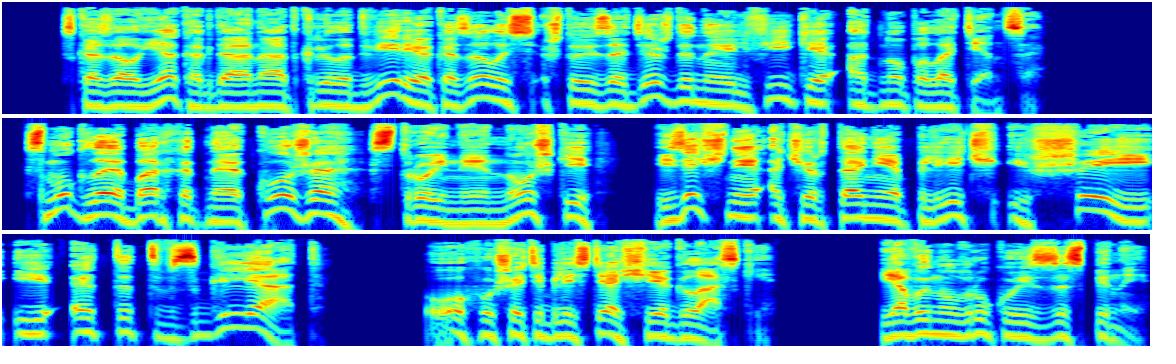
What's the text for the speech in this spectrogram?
— сказал я, когда она открыла дверь, и оказалось, что из одежды на эльфийке одно полотенце. Смуглая бархатная кожа, стройные ножки, изящные очертания плеч и шеи и этот взгляд. Ох уж эти блестящие глазки. Я вынул руку из-за спины.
